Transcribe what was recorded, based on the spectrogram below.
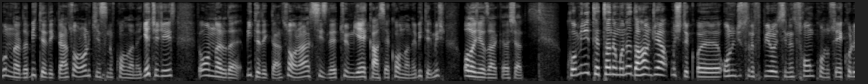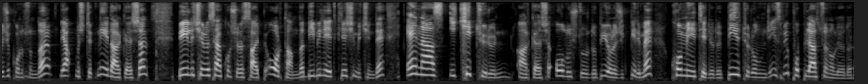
Bunları da bitirdikten sonra 12. sınıf konularına geçeceğiz. Ve onları da bitirdikten sonra sizle tüm YKS konularını bitirmiş olacağız arkadaşlar. Komünite tanımını daha önce yapmıştık. Ee, 10. sınıf biyolojisinin son konusu ekoloji konusunda yapmıştık. Neydi arkadaşlar? Belirli çevresel koşullara sahip bir ortamda birbiriyle etkileşim içinde en az iki türün arkadaşlar oluşturduğu biyolojik birime komünite diyordu. Bir tür olunca ismi popülasyon oluyordu.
